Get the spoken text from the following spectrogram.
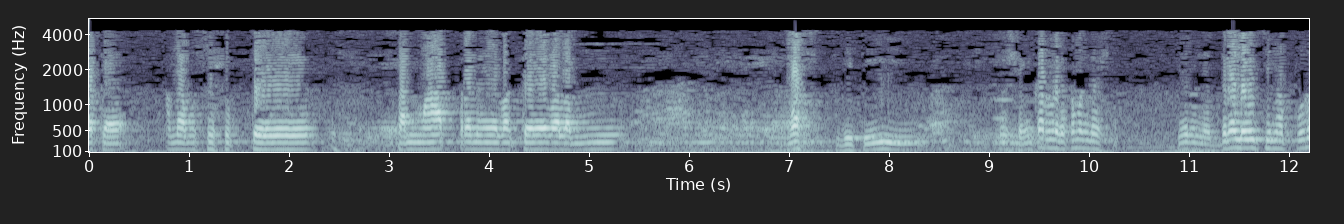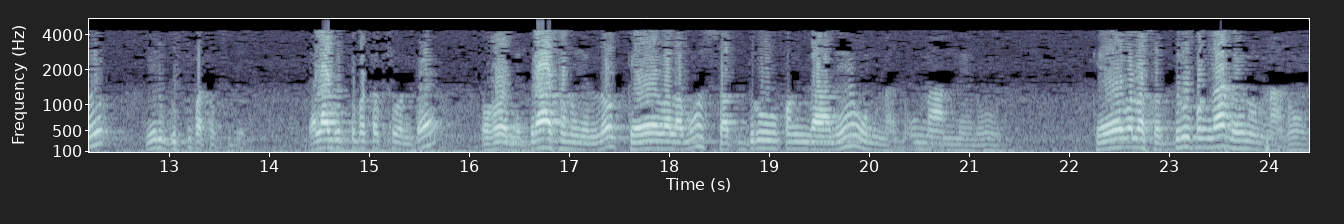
ఓకే. అందాము సుషుప్తే. తన్మాత్రమేవ కేవలం వస్వితి శంకరుల రికమెండేషన్. మీరు నిద్ర లేచినప్పుడు మీరు గుర్తుపట్టచ్చు ఎలా గుర్తుపట్టచ్చు అంటే ఓహో నిద్రా సమయంలో కేవలము సద్రూపంగానే ఉన్నాను ఉన్నాను నేను. కేవల సద్రూపంగా నేనున్నాను.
